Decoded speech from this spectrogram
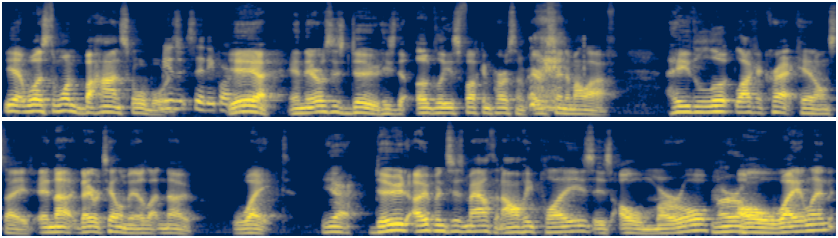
yeah, well, it's the one behind scoreboards. Music City Park. Yeah, and there was this dude. He's the ugliest fucking person I've ever seen in my life. He looked like a crackhead on stage, and not, they were telling me, I was like, no, wait. Yeah. Dude opens his mouth and all he plays is old Merle, Merle. old Waylon.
